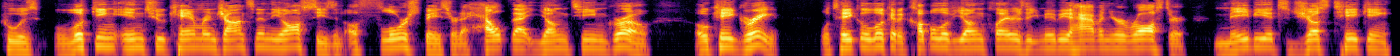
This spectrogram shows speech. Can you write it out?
who is looking into Cameron Johnson in the offseason, a floor spacer to help that young team grow. Okay, great. We'll take a look at a couple of young players that you maybe have in your roster. Maybe it's just taking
